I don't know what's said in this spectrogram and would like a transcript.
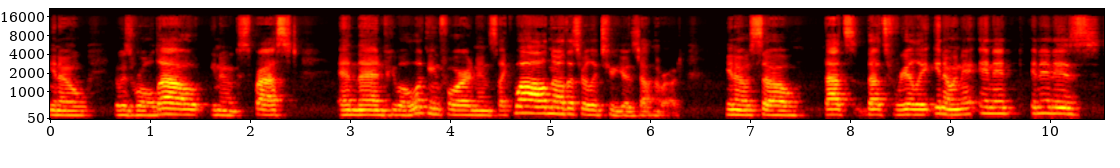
you know, it was rolled out, you know, expressed, and then people are looking for it, and it's like, well, no, that's really two years down the road, you know. So that's that's really, you know, and it and it and it is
